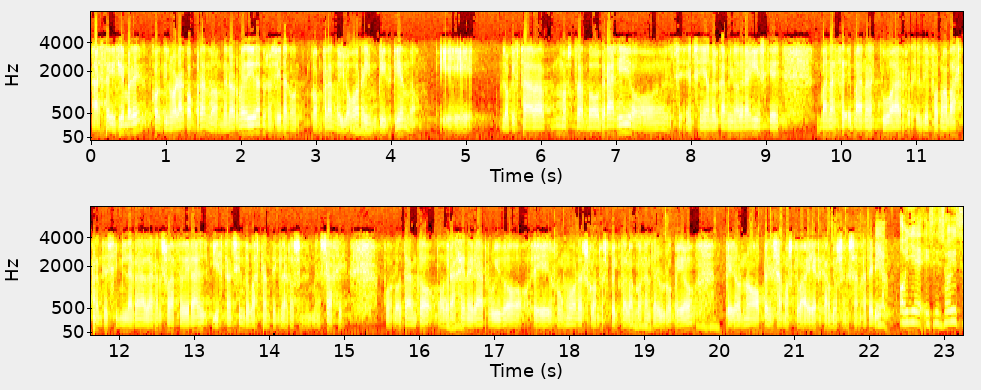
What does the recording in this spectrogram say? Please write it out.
hasta diciembre continuará comprando en menor medida, pero seguirá comprando y luego reinvirtiendo. Eh, lo que está mostrando Draghi o enseñando el camino Draghi es que van a, van a actuar de forma bastante similar a la Reserva Federal y están siendo bastante claros en el mensaje. Por lo tanto, podrá generar ruido, eh, rumores con respecto al Banco Central Europeo, pero no pensamos que va a haber cambios en esa materia. Eh, oye, y si sois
